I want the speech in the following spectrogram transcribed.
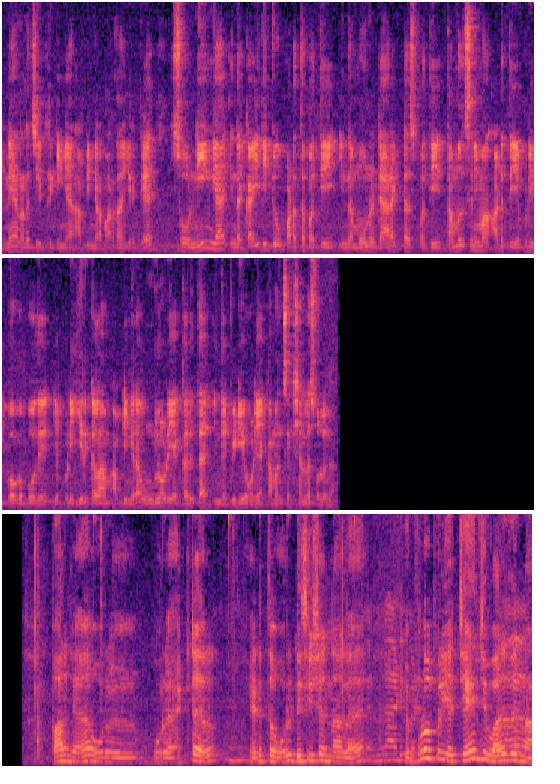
என்னையா நினைச்சிட்டு இருக்கீங்க? அப்படிங்கிற மாதிரி தான் இருக்கு. ஸோ நீங்க இந்த கைதி டூ படத்தை பத்தி இந்த மூணு டேரக்டர்ஸ் பத்தி தமிழ் சினிமா அடுத்து எப்படி போக போகுது எப்படி இருக்கலாம் அப்படிங்கிற உங்களுடைய கருத்தை இந்த வீடியோவுடைய கமெண்ட் செக்ஷன்ல சொல்லுங்க. பாருங்க ஒரு ஒரு ஆக்டர் எடுத்த ஒரு டிசிஷன்னால எவ்வளோ பெரிய சேஞ்ச் வருதுன்னா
